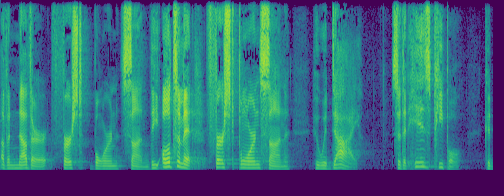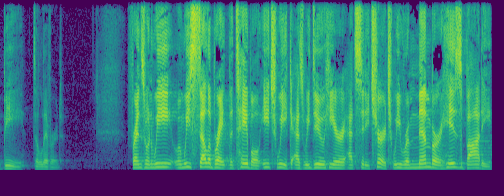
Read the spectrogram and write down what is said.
of another firstborn son, the ultimate firstborn son who would die so that his people could be delivered. Friends, when we, when we celebrate the table each week, as we do here at City Church, we remember his body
